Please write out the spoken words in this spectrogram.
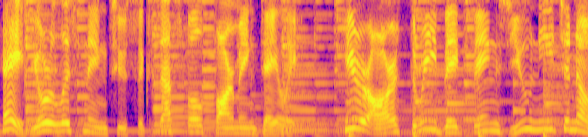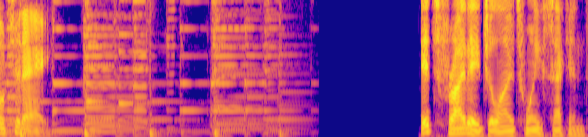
Hey, you're listening to Successful Farming Daily. Here are three big things you need to know today. It's Friday, July 22nd.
